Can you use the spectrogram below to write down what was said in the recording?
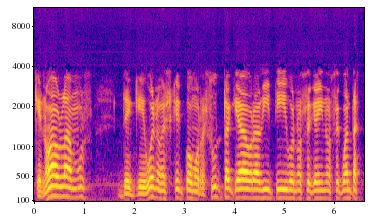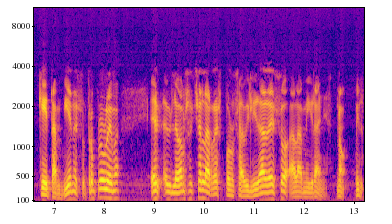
que no hablamos de que, bueno, es que como resulta que ahora aditivo, no sé qué y no sé cuántas, que también es otro problema, eh, le vamos a echar la responsabilidad de eso a la migraña. No, mire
